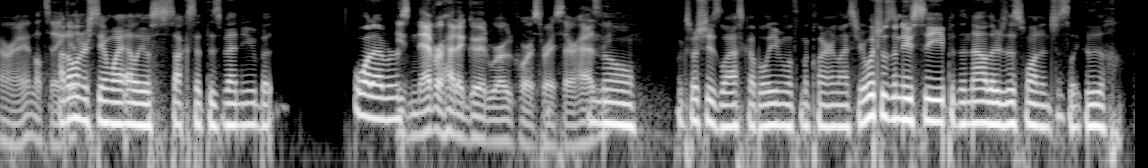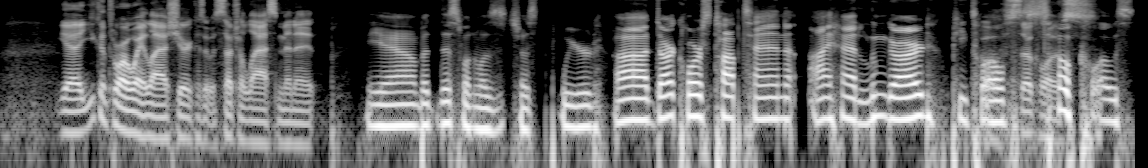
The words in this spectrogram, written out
All right, I'll take it. I don't it. understand why Elios sucks at this venue, but whatever. He's never had a good road course race there, has he? no, especially his last couple, even with McLaren last year, which was a new seat, but then now there's this one, and it's just like ugh. Yeah, you can throw away last year because it was such a last minute. Yeah, but this one was just weird. Uh Dark Horse top ten. I had Lundgaard P twelve. Oh, so close. So close.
